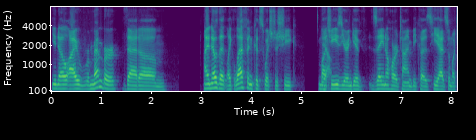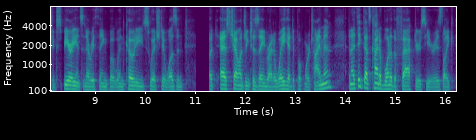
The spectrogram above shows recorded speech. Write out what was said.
you know, I remember that. Um, I know that like Leffen could switch to Sheik much easier and give Zain a hard time because he had so much experience and everything. But when Cody switched, it wasn't as challenging to Zain right away. He had to put more time in, and I think that's kind of one of the factors here. Is like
